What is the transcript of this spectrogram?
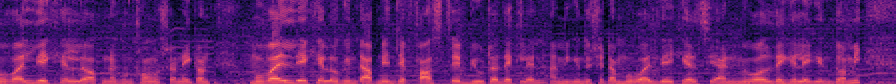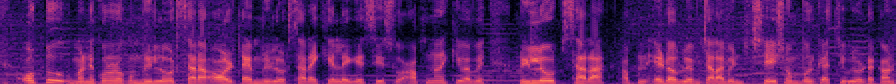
মোবাইল দিয়ে খেললেও আপনার কোনো সমস্যা নেই। কারণ মোবাইল দিয়ে খেলেও কিন্তু আপনি যে ফার্স্টে ভিউটা দেখলেন, আমি কিন্তু সেটা মোবাইল দিয়ে খেলছি অ্যান্ড মোবাইল দিয়ে খেলে কিন্তু আমি অটো মানে কোনো রকম রিলোড ছাড়া অল টাইম রিলোড ছাড়াই খেলে গেছি। সো আপনারা কীভাবে রিলোড ছাড়া আপনি এডব্লিউএম চালাবেন সেই সম্পর্কে আজকে ভিডিওটা। কারণ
